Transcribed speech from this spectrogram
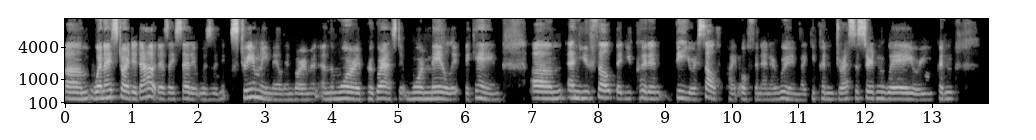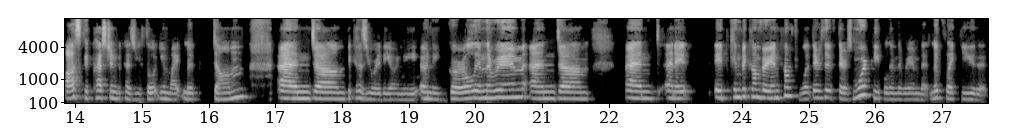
Um, when I started out, as I said, it was an extremely male environment, and the more I progressed, it more male it became. Um, and you felt that you couldn't be yourself quite often in a room, like you couldn't dress a certain way, or you couldn't ask a question because you thought you might look dumb and um, because you were the only only girl in the room and um, and and it it can become very uncomfortable. There's if there's more people in the room that look like you that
